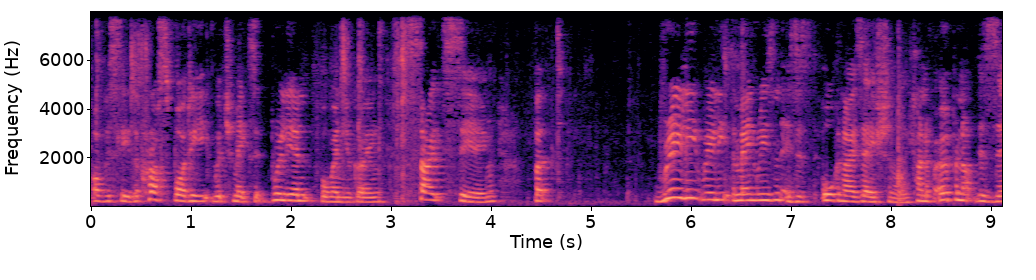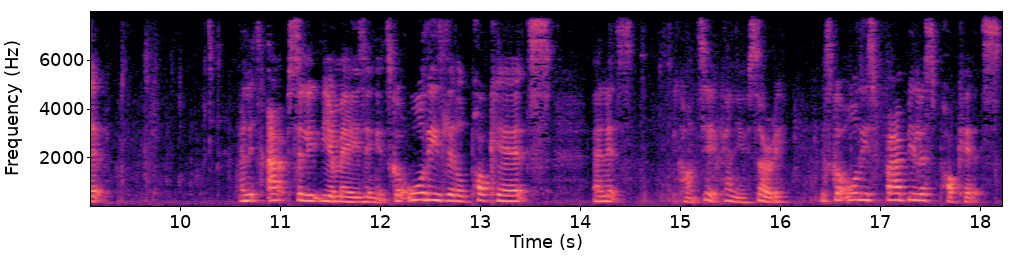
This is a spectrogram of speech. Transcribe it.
obviously the crossbody which makes it brilliant for when you're going sightseeing. But really really the main reason is it's organizational. You kind of open up the zip and it's absolutely amazing it's got all these little pockets and it's you can't see it can you sorry it's got all these fabulous pockets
